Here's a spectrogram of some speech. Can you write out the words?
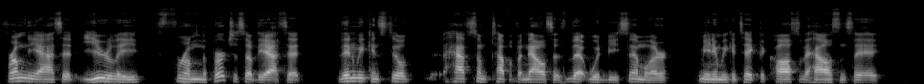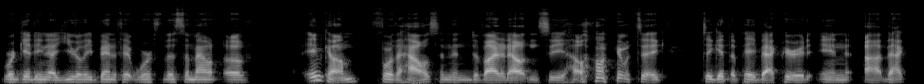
from the asset yearly from the purchase of the asset, then we can still have some type of analysis that would be similar meaning we could take the cost of the house and say we're getting a yearly benefit worth this amount of income for the house and then divide it out and see how long it would take to get the payback period in uh, that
